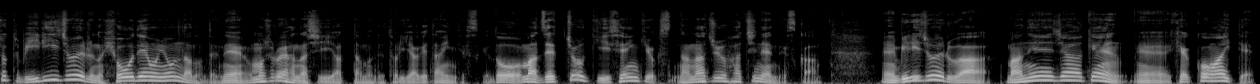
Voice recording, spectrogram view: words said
ちょっとビリー・ジョエルの評伝を読んだのでね、面白い話あったので取り上げたいんですけど、まあ絶頂期1978年ですか。えー、ビリー・ジョエルはマネージャー兼、えー、結婚相手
